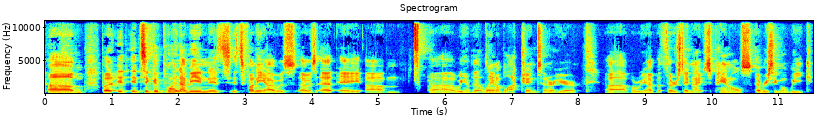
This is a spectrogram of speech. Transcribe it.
um, but it, it's a good point. I mean, it's it's funny. I was I was at a um, uh, we have the Atlanta Blockchain Center here, uh, where we have the Thursday nights panels every single week,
